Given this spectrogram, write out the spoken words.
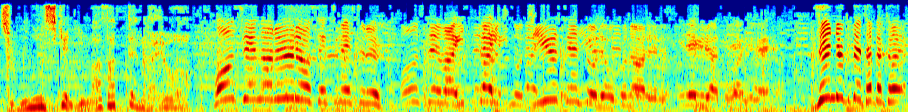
中任試験に混ざってんだよ。本戦のルールを説明する。本戦は1対1の自由戦闘で行われる。イレギュラーとはいえ。全力で戦え。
